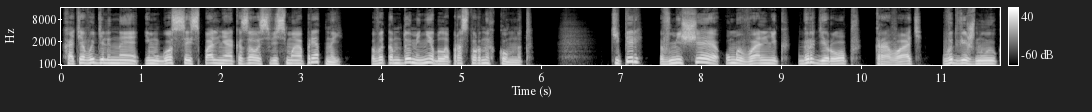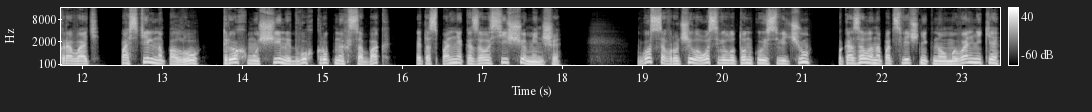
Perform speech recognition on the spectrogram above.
Хотя выделенная им Госсой спальня оказалась весьма опрятной, в этом доме не было просторных комнат. Теперь, вмещая умывальник, гардероб, кровать, выдвижную кровать, постель на полу, трех мужчин и двух крупных собак, эта спальня казалась еще меньше. Госса вручила Освилу тонкую свечу, показала на подсвечник на умывальнике,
